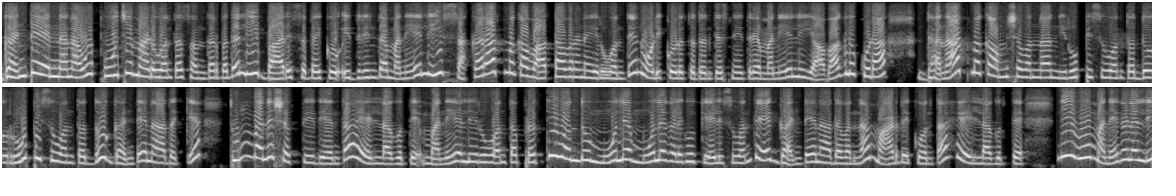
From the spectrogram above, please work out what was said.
ಗಂಟೆಯನ್ನ ನಾವು ಪೂಜೆ ಮಾಡುವಂತ ಸಂದರ್ಭದಲ್ಲಿ ಬಾರಿಸಬೇಕು. ಇದರಿಂದ ಮನೆಯಲ್ಲಿ ಸಕಾರಾತ್ಮಕ ವಾತಾವರಣ ಇರುವಂತೆ ನೋಡಿಕೊಳ್ಳುತ್ತದಂತೆ ಸ್ನೇಹಿತರೆ. ಮನೆಯಲ್ಲಿ ಯಾವಾಗ್ಲೂ ಕೂಡ ಧನಾತ್ಮಕ ಅಂಶವನ್ನ ನಿರೂಪಿಸುವಂತದ್ದು, ರೂಪಿಸುವಂತದ್ದು ಗಂಟೆನಾದಕ್ಕೆ ತುಂಬಾನೇ ಶಕ್ತಿ ಇದೆ ಅಂತ ಹೇಳಲಾಗುತ್ತೆ. ಮನೆಯಲ್ಲಿರುವಂತ ಪ್ರತಿಯೊಂದು ಮೂಲೆ ಮೂಲೆಗಳಿಗೂ ಕೇಳಿಸುವಂತೆ ಗಂಟೆನಾದವನ್ನ ಮಾಡ್ಬೇಕು ಅಂತ ಹೇಳಲಾಗುತ್ತೆ. ನೀವು ಮನೆಗಳಲ್ಲಿ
